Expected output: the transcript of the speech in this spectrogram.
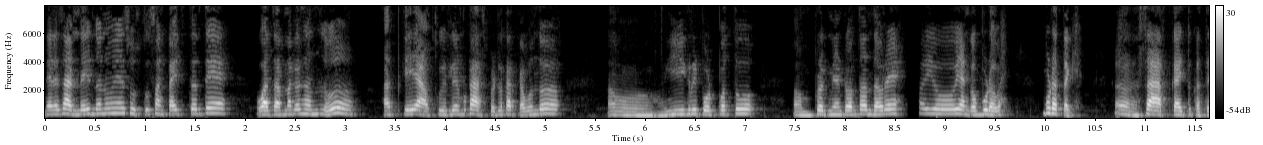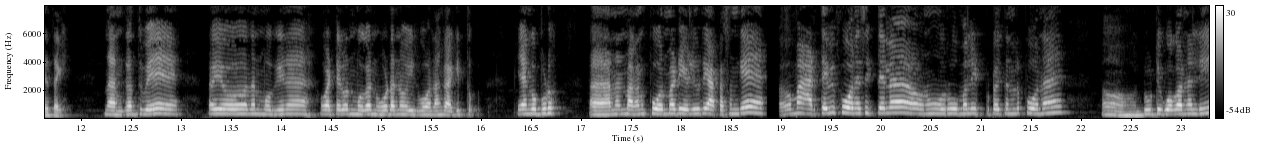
ನೆನ್ನೆ ಸಂಡೆಯಿಂದನೂ ಸುಸ್ತು ಸಂಕಟ ಆಯ್ತಂತೆ ವಾತಾವರಣದಾಗ ಅಂದ್ಲು. ಅದಕ್ಕೆ ಯಾಕೂ ಇರ್ಲಿ ಅಂದ್ಬಿಟ್ಟು ಹಾಸ್ಪಿಟ್ಲ್ ಕರ್ಕೊಬಂದು. ಈಗ ರಿಪೋರ್ಟ್ ಬತ್ತು ಪ್ರೆಗ್ನೆಂಟ್ ಅಂತ ಅಂದವ್ರೆ, ಅಯ್ಯೋ, ಹೆಂಗ ಬಿಡವ ಬಿಡತ್ತಾಗೆ ಸಾಕಾಯ್ತು ಕತೆ ತಾಗಿ. ನನಗಂತೂ ಅಯ್ಯೋ ನನ್ನ ಮಗಿನ ಹೊಟ್ಟೆಗೆ ಒಂದು ಮಗ ನೋಡೋಣ ಇಲ್ವೋ ಆಗಿತ್ತು ಹೆಂಗ ಬಿಡು? ನನ್ನ ಮಗನ ಫೋನ್ ಮಾಡಿ ಹೇಳಿವ್ರಿ ಯಾಕಸಂಗೆ ಮಾಡ್ತೇವೆ ಫೋನೇ ಸಿಗ್ತಿಲ್ಲ, ಅವನು ರೂಮಲ್ಲಿ ಇಟ್ಬಿಟ್ಟೈತನಲ್ಲ ಫೋನ ಡ್ಯೂಟಿಗೆ ಹೋಗೋನಲ್ಲಿ.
